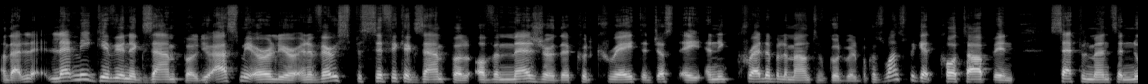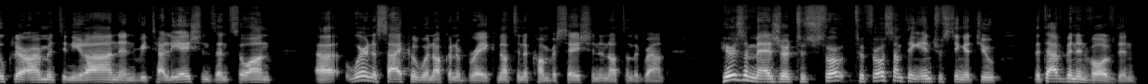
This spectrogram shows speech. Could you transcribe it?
on that, let, let me give you an example. You asked me earlier, in a very specific example of a measure that could create a, just a, an incredible amount of goodwill. Because once we get caught up in settlements and nuclear armament in Iran and retaliations and so on, uh, we're in a cycle we're not going to break, not in a conversation and not on the ground. Here's a measure to throw, to throw something interesting at you that I've been involved in.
